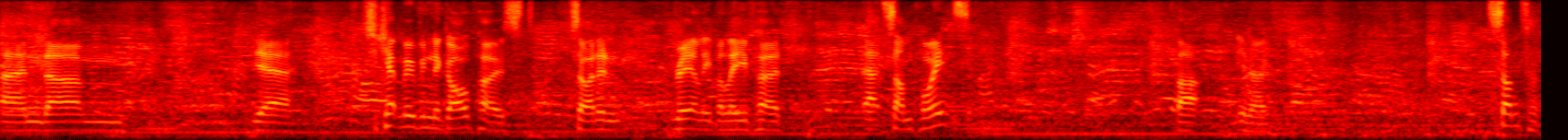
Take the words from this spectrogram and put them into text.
and um, yeah, she kept moving the goalpost, so I didn't really believe her at some points. But you know, sometimes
